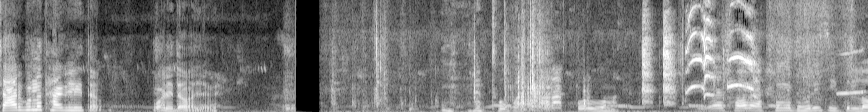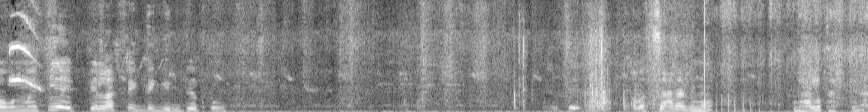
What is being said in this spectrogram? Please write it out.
চারগুলো থাকলেই তো পরে দেওয়া যাবে। থোপা ছাড়া করব না। এরা সব একসঙ্গে ধরেছি তো লবণ মাখিয়ে প্লাস্টিক দিয়ে গিরতে তো এতে আবার চারাগুলো ভালো থাকবে না।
